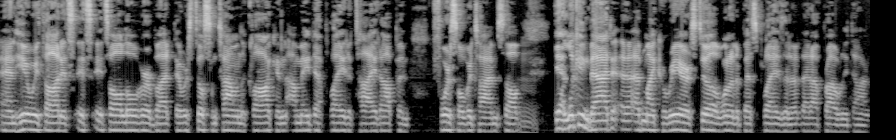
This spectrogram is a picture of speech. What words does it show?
And here we thought it's it's it's all over, but there was still some time on the clock, and I made that play to tie it up and force overtime. So. Mm. Yeah, looking back at my career, still one of the best plays that, that I've probably done.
